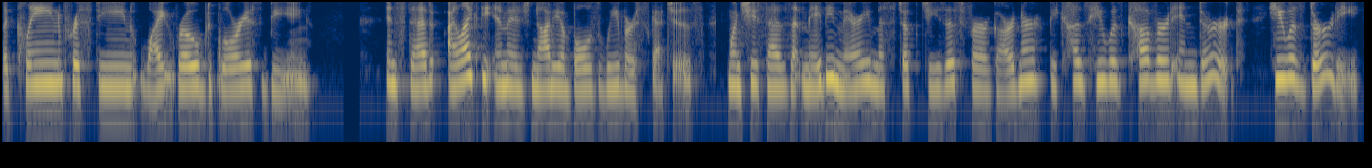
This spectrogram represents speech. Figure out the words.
the clean, pristine, white robed, glorious being. Instead, I like the image Nadia Bolz-Weber sketches when she says that maybe Mary mistook Jesus for a gardener because he was covered in dirt. He was dirty.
